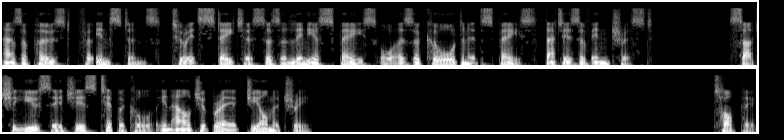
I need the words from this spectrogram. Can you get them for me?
as opposed, for instance, to its status as a linear space or as a coordinate space, that is of interest. Such a usage is typical in algebraic geometry. Topic:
